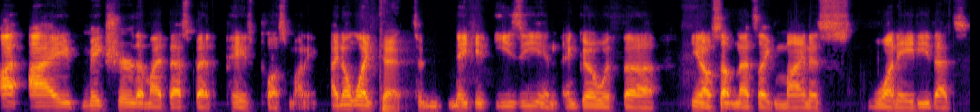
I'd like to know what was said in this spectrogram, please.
I, I make sure that my best bet pays plus money. I don't like okay. to make it easy and, and go with uh you know something that's like minus 180 that's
